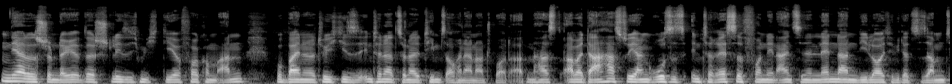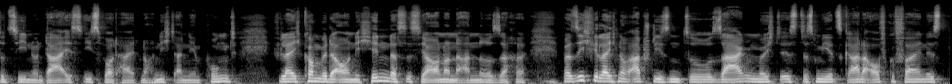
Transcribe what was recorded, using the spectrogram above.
Ja, das stimmt, da, da schließe ich mich dir vollkommen an. Wobei du natürlich diese internationalen Teams auch in anderen Sportarten hast. Aber da hast du ja ein großes Interesse von den einzelnen Ländern, die Leute wieder zusammenzuziehen. Und da ist E-Sport halt noch nicht an dem Punkt. Vielleicht kommen wir da auch nicht hin. Das ist ja auch noch eine andere Sache. Was ich vielleicht noch abschließend so sagen möchte, ist, dass mir jetzt gerade aufgefallen ist,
